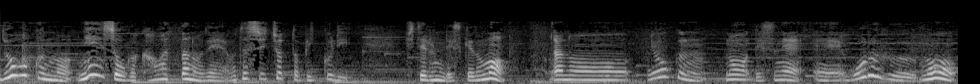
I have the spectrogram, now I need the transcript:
遼君の人相が変わったので、私ちょっとびっくりしてるんですけども、あの、りょうくんのですね、えー、ゴルフも、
